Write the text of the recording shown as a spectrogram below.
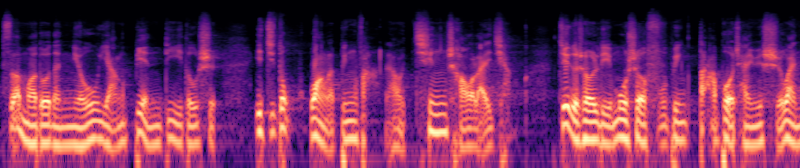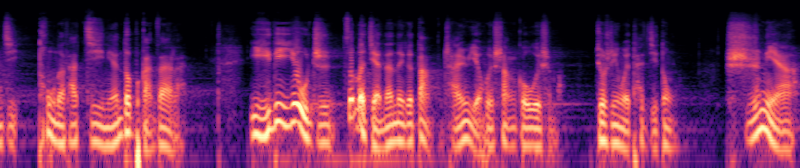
这么多的牛羊遍地都是。一激动，忘了兵法，然后倾巢来抢。这个时候，李牧设伏兵，大破单于十万骑，痛得他几年都不敢再来。以利诱之，这么简单的一个当，单于也会上钩。为什么？就是因为太激动了。十年啊，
